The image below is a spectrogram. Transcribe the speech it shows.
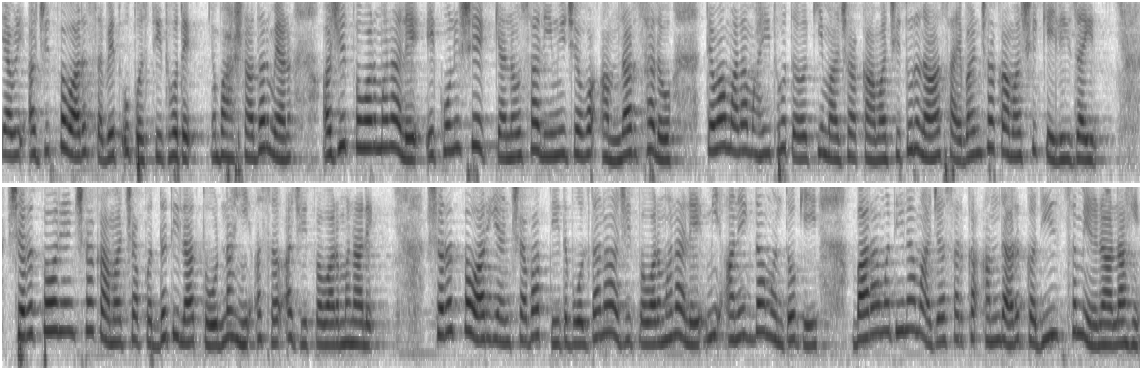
यावेळी अजित पवार सभेत उपस्थित होते. भाषणादरम्यान अजित पवार म्हणाले एकोणीसशे एक्क्याण्णव साली मी जेव्हा आमदार झालो तेव्हा मला माहीत होतं की माझ्या कामाची तुलना साहेबांच्या कामाशी केली जाईल. शरद पवार यांच्या कामाच्या पद्धतीला तोड नाही असं अजित पवार म्हणाले. शरद पवार यांच्या बाबतीत बोलताना अजित पवार म्हणाले मी अनेकदा म्हणतो की बारामतीला माझ्यासारखा आमदार कधीच मिळणार नाही.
